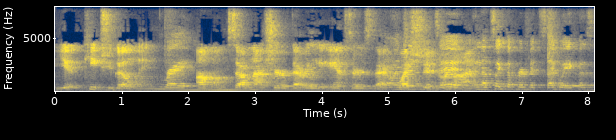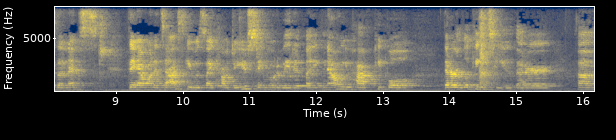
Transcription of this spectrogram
you, keeps you going. Right. Um, so I'm not sure if that really answers that No, question or not. And that's like the perfect segue because the next thing I wanted to ask you was like, how do you stay motivated? Like now you have people that are looking to you that are, um,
